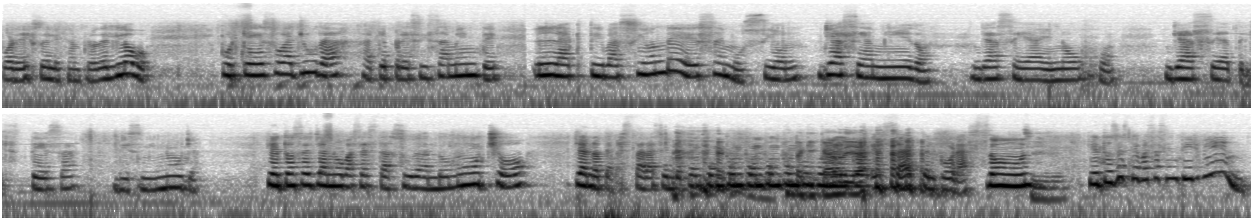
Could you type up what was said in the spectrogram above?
por eso el ejemplo del globo, porque eso ayuda a que precisamente la activación de esa emoción, ya sea miedo, ya sea enojo, ya sea tristeza, disminuya. Y entonces ya no vas a estar sudando mucho, ya no te va a estar haciendo pum, pum, pum, pum, pum, pum, pum, el, exacto, el corazón. Y entonces te vas a sentir bien.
